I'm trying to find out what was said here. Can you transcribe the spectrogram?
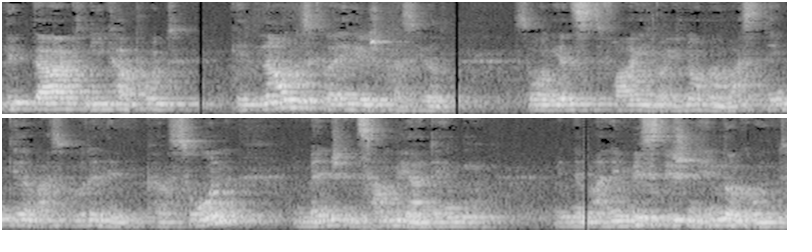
Liegt da, Knie kaputt. Genau das gleiche ist passiert. So, und jetzt frage ich euch nochmal, was denkt ihr, was würde eine Person, ein Mensch in Sambia denken, mit einem animistischen Hintergrund,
